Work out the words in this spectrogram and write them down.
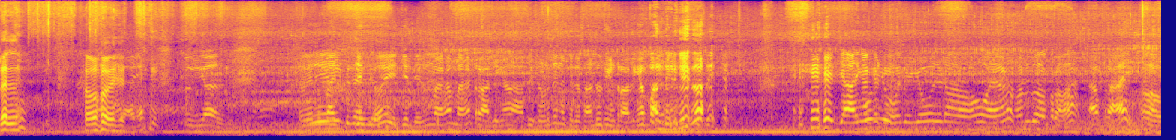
ਦੱਲਾ ਓਏ ਓਏ ਜਿੰਦੇ ਨੂੰ ਮੈਂ ਕਿਹਾ ਮੈਂ ਕਿਹਾ ਟਰਾਲੀਆਂ ਆਪ ਹੀ ਸੁੱਟਦੇ ਨੇ ਤੇਰੇ ਸਾਡੂ ਦੀਆਂ ਟਰਾਲੀਆਂ ਭੰਦੇ ਨੇ ਸਾਰੇ। ਜਾਲੀਆਂ ਕੱਢੀ ਉਹ ਜਿਹੜਾ ਉਹ ਆਇਆ ਨਾ ਸਾਨੂੰ ਦਾ ਭਰਾ। ਆ ਭਰਾ ਹੈ? ਆਹੋ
